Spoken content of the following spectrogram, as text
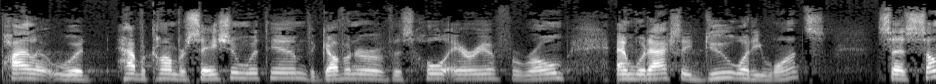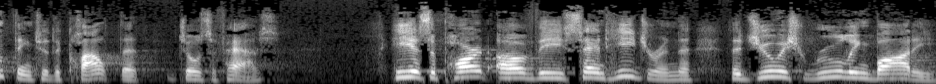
Pilate would have a conversation with him, the governor of this whole area for Rome, and would actually do what he wants. Says something to the clout that Joseph has. He is a part of the Sanhedrin, the, the Jewish ruling body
